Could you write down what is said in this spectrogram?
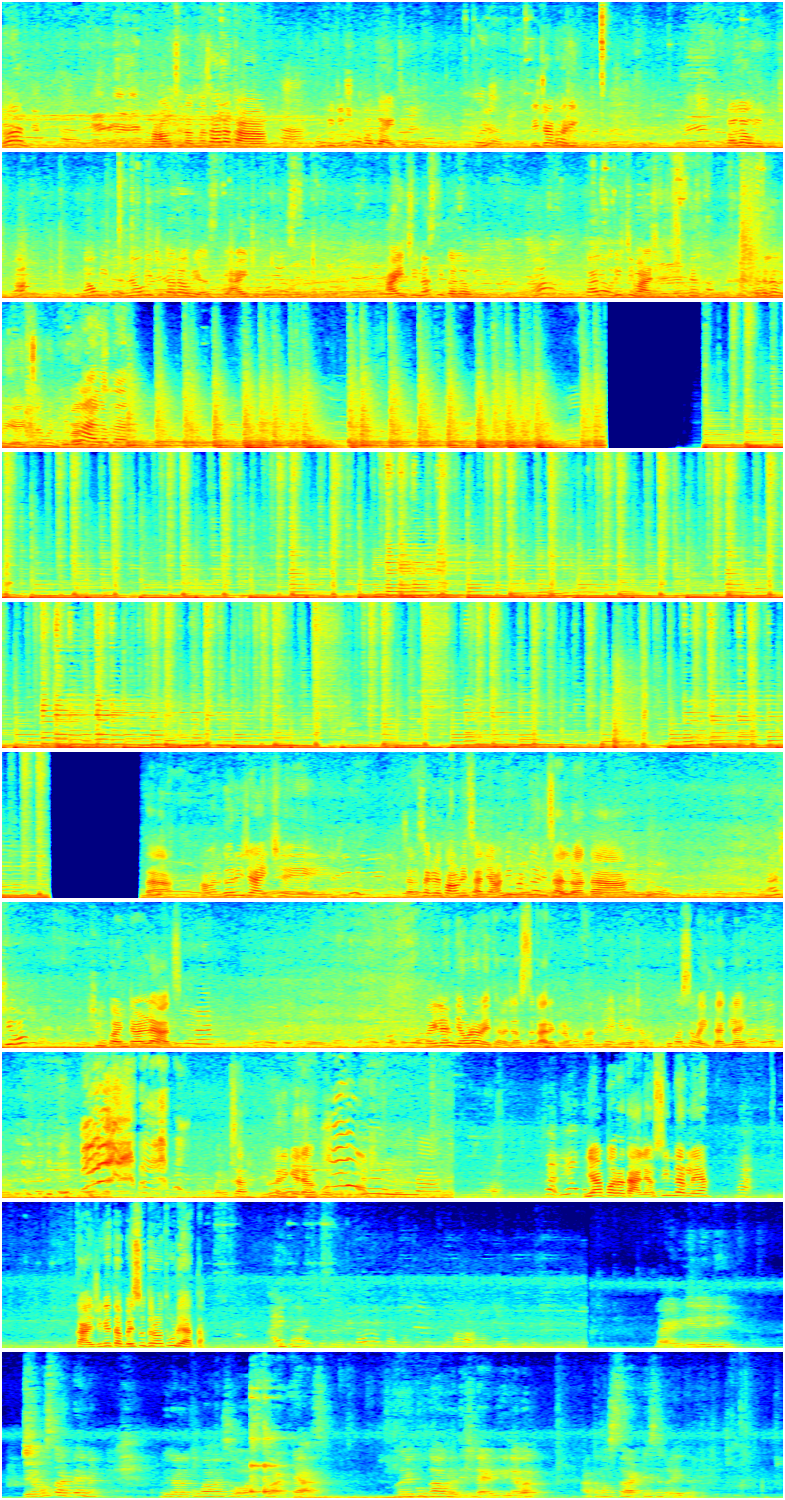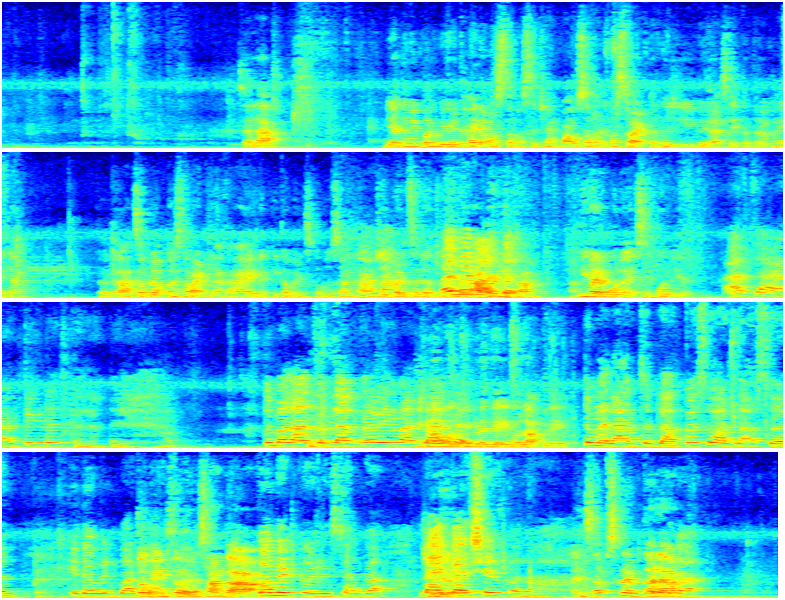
घर. भावचं लग्न झालं का? मग तिच्या सोबत जायचं तू. तिच्या घरी. कलावरी तिची हा? नवरी नवरीची कलावरी असते आईची थोडी असते. आईची नसती कलावरी. हा? कलावरीची माझी. कलावरी यायचं म्हणते बाकी पाहुणे चालले. आम्ही पण घरी चाललो आता. हा शिव? शिव कंटाळला आज. पहिल्यांदा एवढा वेळ त्याला जास्त कार्यक्रमात आणलाय मी त्याच्यामध्ये. खूप असं वाईट लागलाय. बरं चला घरी गेल्यावर बोलते तुमच्याशी. या परत आल्यावर सिन्नरला या. काळजी घे तब्येत सुधरव थोडी आता. लाइट गेलेली. मस्त वाटतंय ना? विराला खूप असं मस्त वाटतंय आज. घरी खूप घाबरत त्याची लाइट गेल्यावर. आता मस्त वाटते सगळं इथं. चला. या तुम्ही पण भेळ खायला मस्त मस्त छान पावसामध्ये मस्त वाटतं भजी भेळ असं एकत्र खायला. तर आजचा ब्लॉग कसा वाटला काय? नक्की कमेंट्स करून सांगा. आमच्या इकडचं लग्न तुम्हाला आवडलं का? विराला बोलायचंय बोल विरा आता तिकडेच करते. तुम्हाला आमचा ब्लॉग नवीन वाटला तिकडे बोल असेल तिकडे ते बोल आपले. तुम्हाला आमचा ब्लॉग कसं वाटला असेल की नवीन वाटला कमेंट करून असेल सांगा. कमेंट करून सांगा. लाईक आणि शेअर करा. आणि सबस्क्राईब करा.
